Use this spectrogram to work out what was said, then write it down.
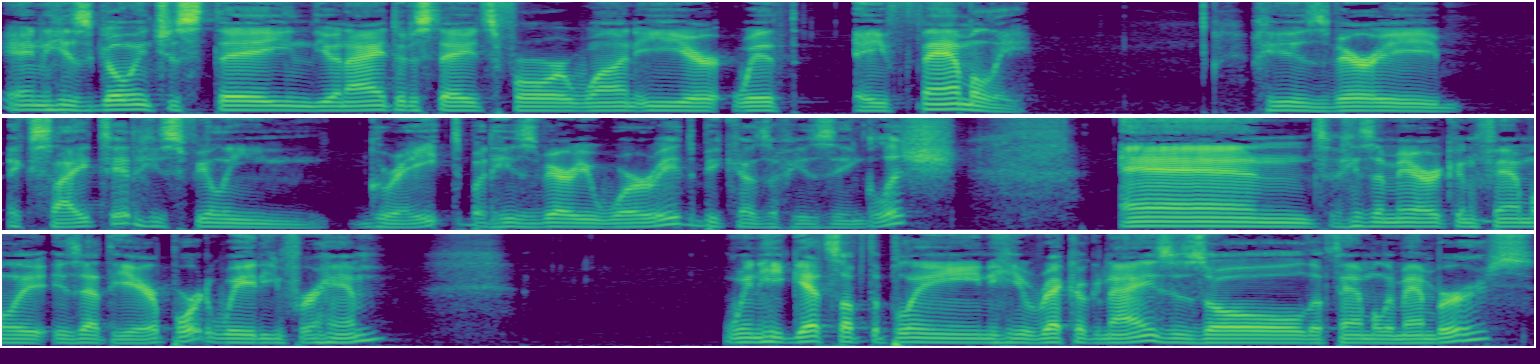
and he's going to stay in the United States for one year with a family. He is very excited. He's feeling great, but he's very worried because of his English. And his American family is at the airport waiting for him when he gets off the plane, he recognizes all the family members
